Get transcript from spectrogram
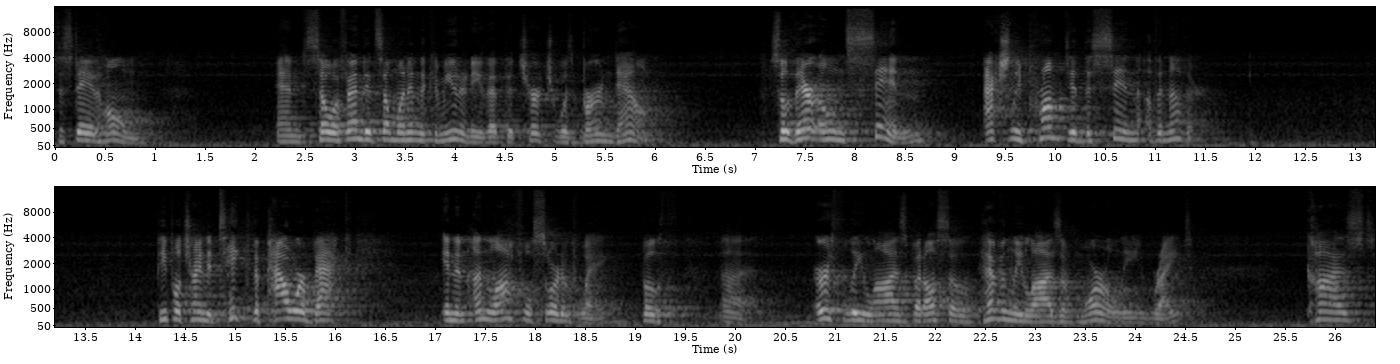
to stay at home and so offended someone in the community that the church was burned down. So their own sin actually prompted the sin of another. People trying to take the power back in an unlawful sort of way, both uh, earthly laws, but also heavenly laws of morally right, caused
